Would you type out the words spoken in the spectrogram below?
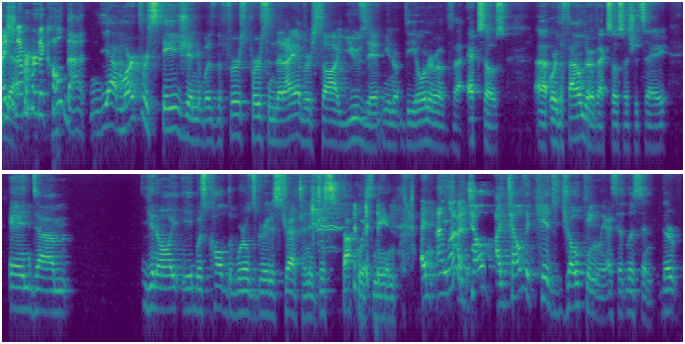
I just never heard it called that. Yeah, Mark Verstegen was the first person that I ever saw use it. You know, the owner of uh, Exos, uh, or the founder of Exos, I should say. And um, you know, it was called the world's greatest stretch, and it just stuck with me. And and I love I it. tell I tell the kids jokingly, I said, listen, there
